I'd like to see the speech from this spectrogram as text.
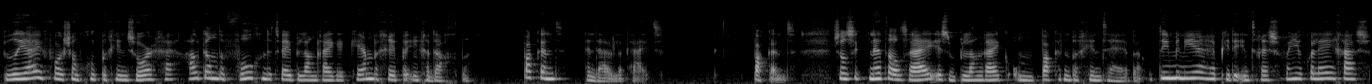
Wil jij voor zo'n goed begin zorgen? Houd dan de volgende twee belangrijke kernbegrippen in gedachten: pakkend en duidelijkheid. Pakkend. Zoals ik net al zei, is het belangrijk om een pakkend begin te hebben. Op die manier heb je de interesse van je collega's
